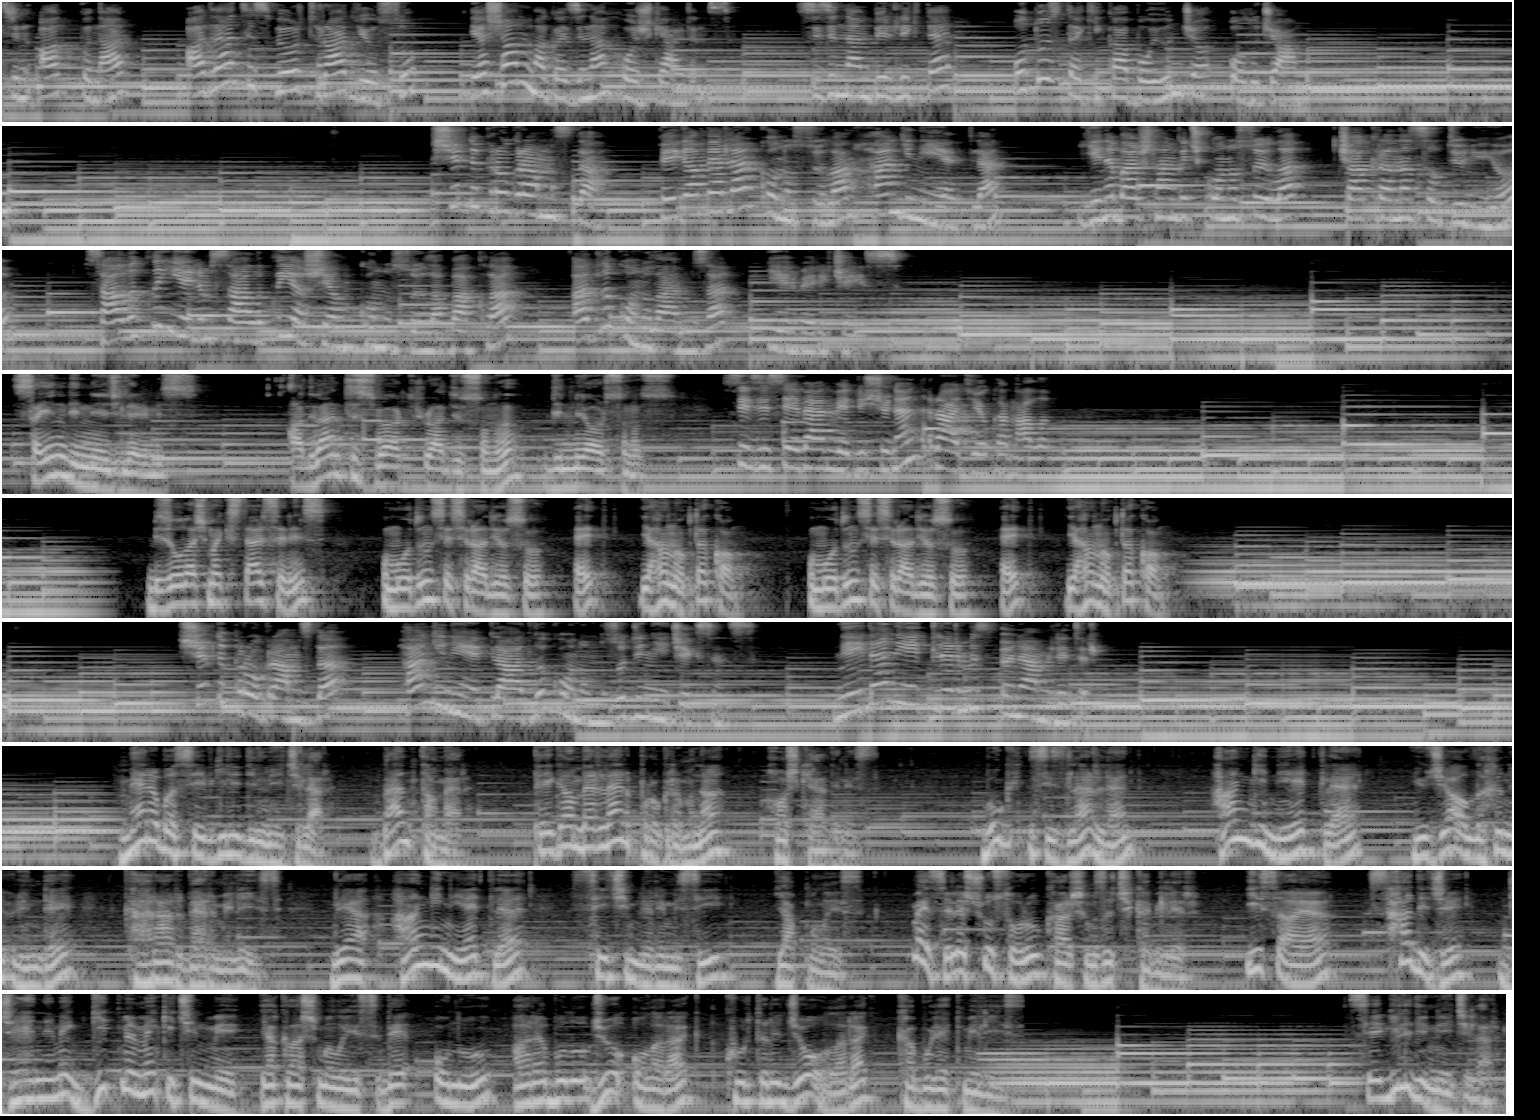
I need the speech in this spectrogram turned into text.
Ketrin Akpınar, Adventist World Radyosu Yaşam Magazin'e hoş geldiniz. Sizinle birlikte 30 dakika boyunca olacağım. Şimdi programımızda peygamberler konusuyla hangi niyetle, yeni başlangıç konusuyla çakra nasıl dönüyor, sağlıklı yiyelim sağlıklı yaşayalım konusuyla bakla adlı konularımıza yer vereceğiz. Sayın dinleyicilerimiz, Adventist World Radyosunu dinliyorsunuz. Sizi seven ve düşünen radyo kanalı. Bize ulaşmak isterseniz Umutun Sesi Radyosu et yaha.com Umutun Sesi Radyosu et yaha.com Şimdi programımızda hangi niyetle adlı konumuzu dinleyeceksiniz. Neyden niyetlerimiz önemlidir? Merhaba sevgili dinleyiciler. Ben Tamer. Peygamberler programına hoş geldiniz. Bugün sizlerle hangi niyetle yüce Allah'ın önünde karar vermeliyiz veya hangi niyetle seçimlerimizi yapmalıyız? Mesela şu soru karşımıza çıkabilir. İsa'ya sadece cehenneme gitmemek için mi yaklaşmalıyız ve onu arabulucu olarak, kurtarıcı olarak kabul etmeliyiz? Sevgili dinleyiciler,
